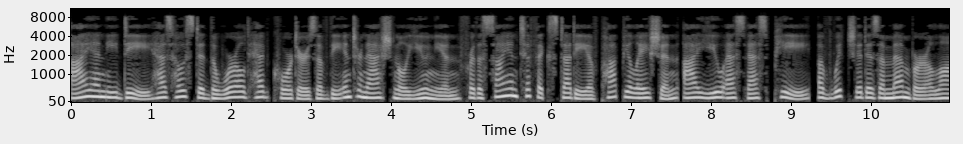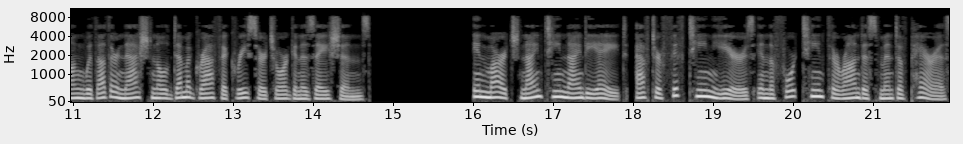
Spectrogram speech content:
INED has hosted the world headquarters of the International Union for the Scientific Study of Population IUSSP, of which it is a member along with other national demographic research organizations. In March 1998, after 15 years in the 14th arrondissement of Paris,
